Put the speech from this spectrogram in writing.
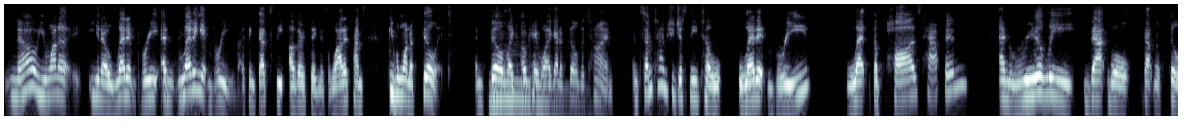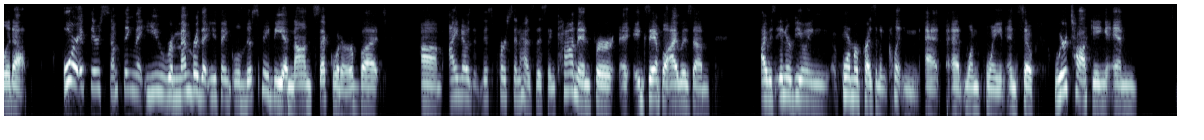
No, you want to, you know, let it breathe and letting it breathe. I think that's the other thing is a lot of times people want to fill it and feel mm. like, okay, well, I got to fill the time. And sometimes you just need to let it breathe, let the pause happen, and really that will that will fill it up or if there's something that you remember that you think well this may be a non sequitur but um, I know that this person has this in common. For example, I was um, I was interviewing former President Clinton at at one point, and so we're talking. And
